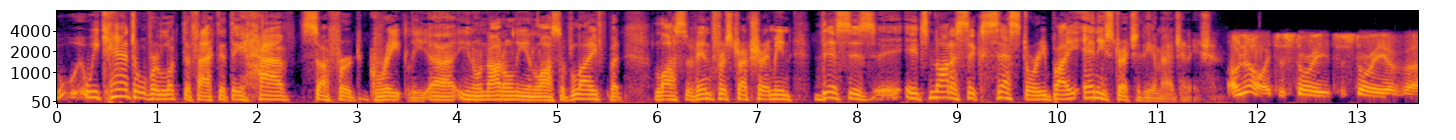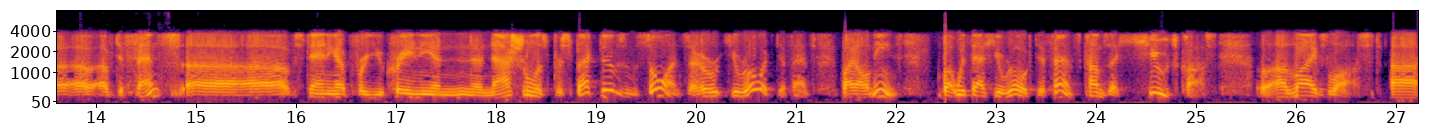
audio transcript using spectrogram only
we can't overlook the fact that they have suffered greatly, uh, you know, not only in loss of life, but loss of infrastructure. I mean, this is, it's not a success story by any stretch of the imagination. Oh, no, it's a story, it's a story of, uh, of defense, uh, of standing up for Ukrainian nationalist perspectives and so on a heroic defense by all means. But with that heroic defense comes a huge cost, uh, lives lost. Uh,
